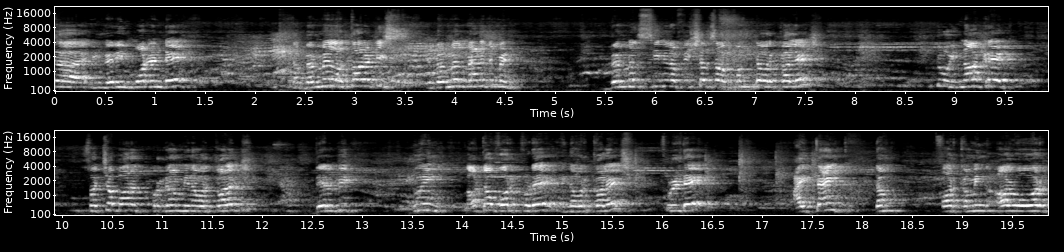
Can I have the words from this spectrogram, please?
a very important day. The Bemmel authorities, the Bemmel management, Bemmel senior officials have come to our college to inaugurate Swachha Bharat program in our college. They will be doing lot of work today in our college, full day. I thank them for coming all over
